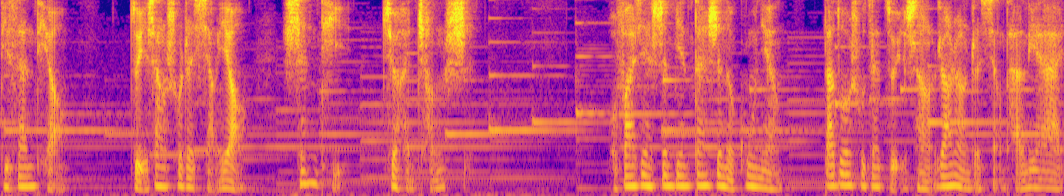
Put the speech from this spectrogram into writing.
第三条，嘴上说着想要，身体却很诚实。我发现身边单身的姑娘。大多数在嘴上嚷嚷着想谈恋爱，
